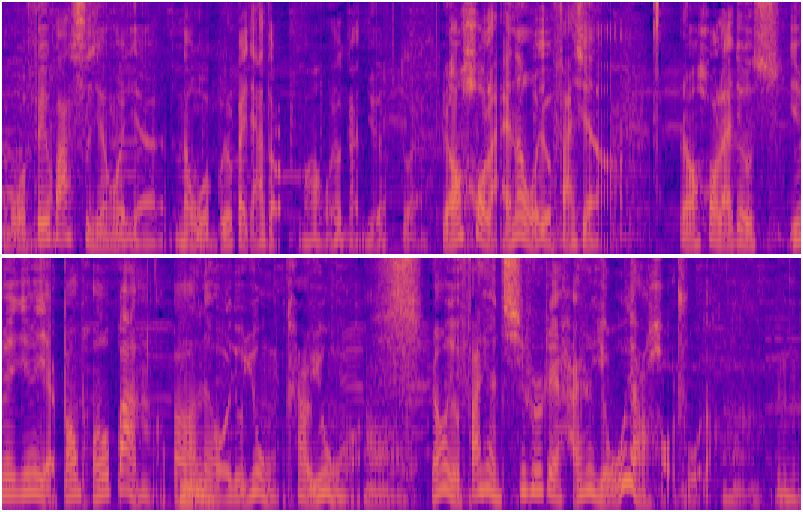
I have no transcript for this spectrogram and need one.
嗯我非花四千块钱，那我不就败家子儿吗？我就感觉。对然后后来呢，我就发现啊，然后后来就因为因为也是帮朋友办嘛，办完了以后我就用，开始用了，哦。然后我就发现其实这还是有点好处的，嗯，嗯。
